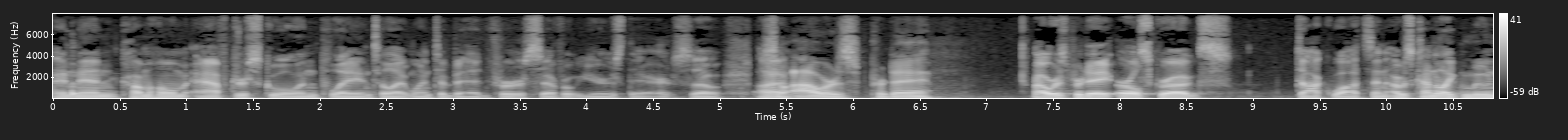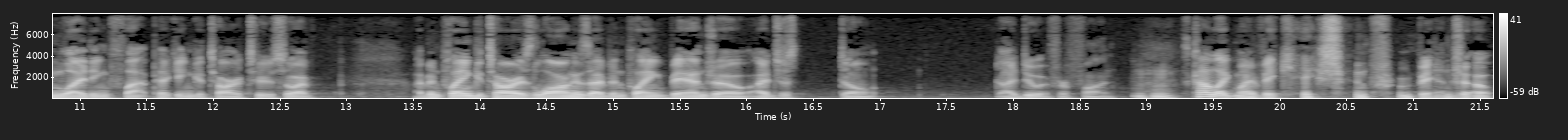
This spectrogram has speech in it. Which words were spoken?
and then come home after school and play until I went to bed for several years there. So, uh, so hours per day. hours per day. Earl Scruggs, Doc Watson. I was kind of like moonlighting, flat picking guitar too. So I've I've been playing guitar as long as I've been playing banjo. I just don't. I do it for fun. Mm-hmm. It's kind of like my vacation from banjo.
